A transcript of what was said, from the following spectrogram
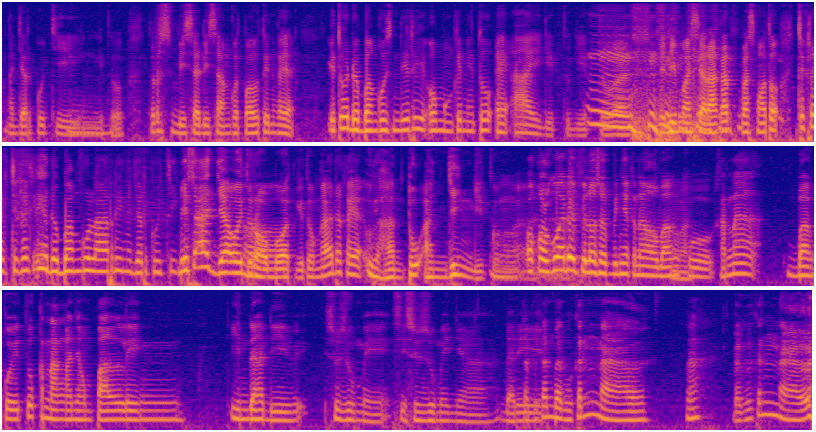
ngajar kucing Hmm. gitu. Terus bisa disangkut pautin kayak itu ada bangku sendiri. Oh mungkin itu AI gitu gitu Hmm. kan. Jadi masyarakat pas moto cek cek cek cek, eh ada bangku lari ngejar kucing. Biasa aja. Oh itu Oh. robot gitu. nggak ada kayak, wih hantu anjing gitu. Nggak Oh kalau gua ada filosofinya kenal bangku Karena bangku itu kenangan yang paling indah di Suzume Si Suzume-nya Dari Tapi kan baru kenal. Hah? Baru kenal.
